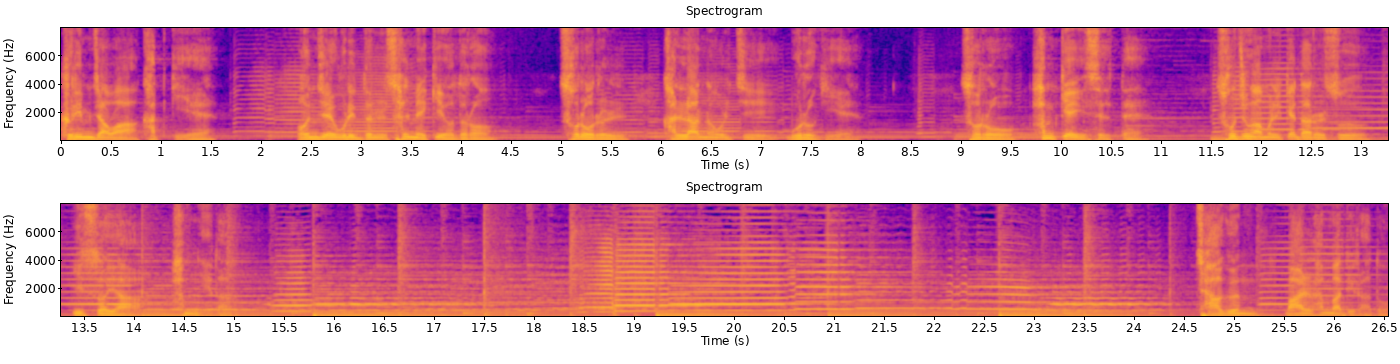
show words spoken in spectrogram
그림자와 같기에 언제 우리들 삶에 끼어들어 서로를 갈라놓을지 모르기에 서로 함께 있을 때 소중함을 깨달을 수 있어야 합니다. 작은 말 한마디라도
